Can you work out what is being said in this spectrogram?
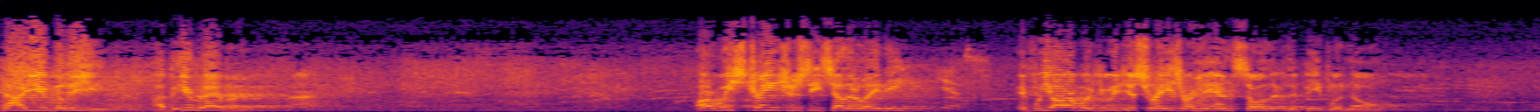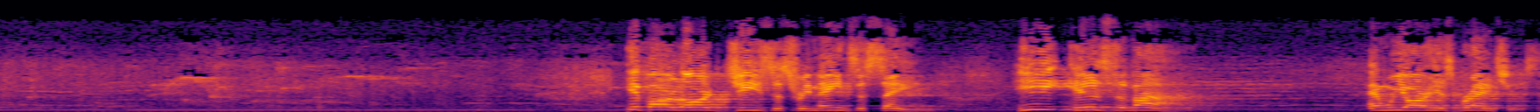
Now you believe. Now be reverent. Are we strangers to each other, lady? Yes. If we are, would we just raise our hands so that the people would know? If our Lord Jesus remains the same, He is the vine, and we are His branches.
